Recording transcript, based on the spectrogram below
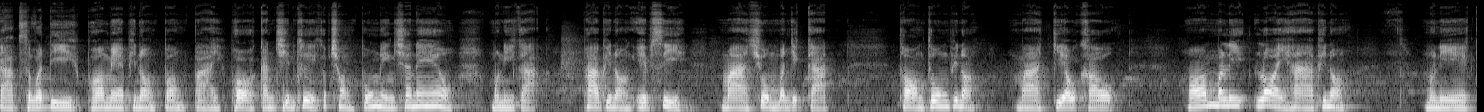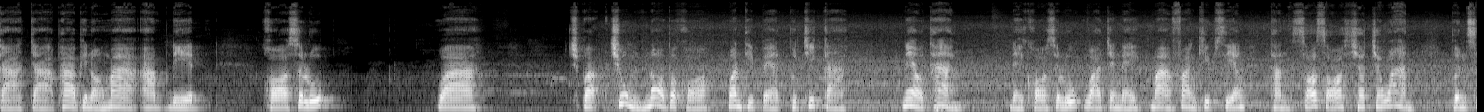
กาบสวัสดีพ่อแม่พี่น้องป่องปายพ่อกันเช่นเคยกับช่องโป้งเหน่งชาแนลมื้อนี้ก็พาพี่น้อง FC มาชมบรรยากาศทองทุ่งพี่น้องมาเกี่ยวเขาหอมมะลิร้อยหาพี่น้องมื้อนี้ก็จะพาพี่น้องมาอัปเดต ขอสรุป ว่าประชุมนอประขอวันที่ 8 พฤศจิกา แนวทาง ได้ขอสรุปว่าจังไดมาฟังคลิปเสียงท่านสสชัชวาน เพิ่นส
